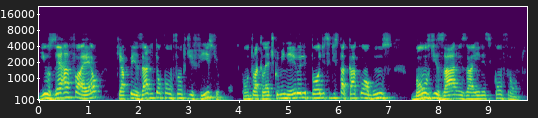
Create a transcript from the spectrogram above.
E o Zé Rafael, que apesar de ter um confronto difícil contra o Atlético Mineiro, ele pode se destacar com alguns bons desarmes aí nesse confronto.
